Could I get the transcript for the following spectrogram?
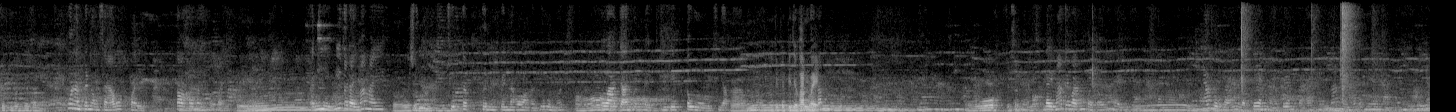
สุดที่เพิ่นเคยใส่ผู้นั้นเป็นน้องสาวข่อยต่อเขาไม่เข้าไป อือืมมอันนี้มีแต่ใดมาใหม่โอ้ ยชุดชุดแต่เพิ่นเป็นนักร้องกันอยู่หุ่นหมดอ๋อเพราะว่าอาจารย์เพิ่นได้สิเฮ็ดตู้เสียบอ๋อมันจะเป็นพิพิธภัณฑ์ไว้พันอืมอืมอืมอืมโอ้เป็นสัญญาเนาะได้มาแต่วัดมันข่อยไปมาไว้อืมยามลูกหลานนี่แหละแกงหาแกงตานั่งให้เขาบอกแม่หาอืมเนา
